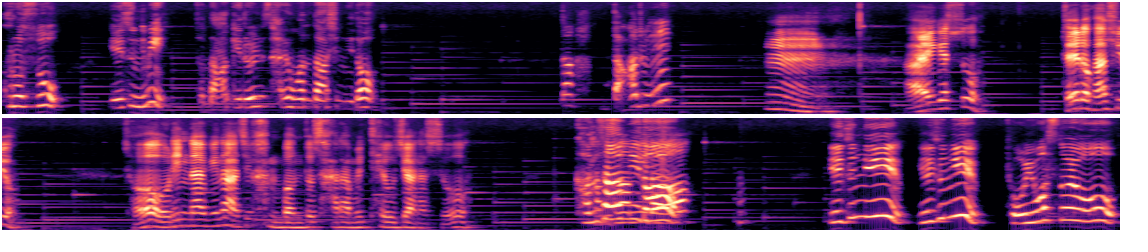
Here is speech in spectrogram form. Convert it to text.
그렇소. 예수님이 저 나귀를 사용한다 하십니다. 나를? 음, 알겠소. 데려가시오. 저 어린 나귀는 아직 한 번도 사람을 태우지 않았소. 감사합니다. 예수님, 예수님, 저희 왔어요.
